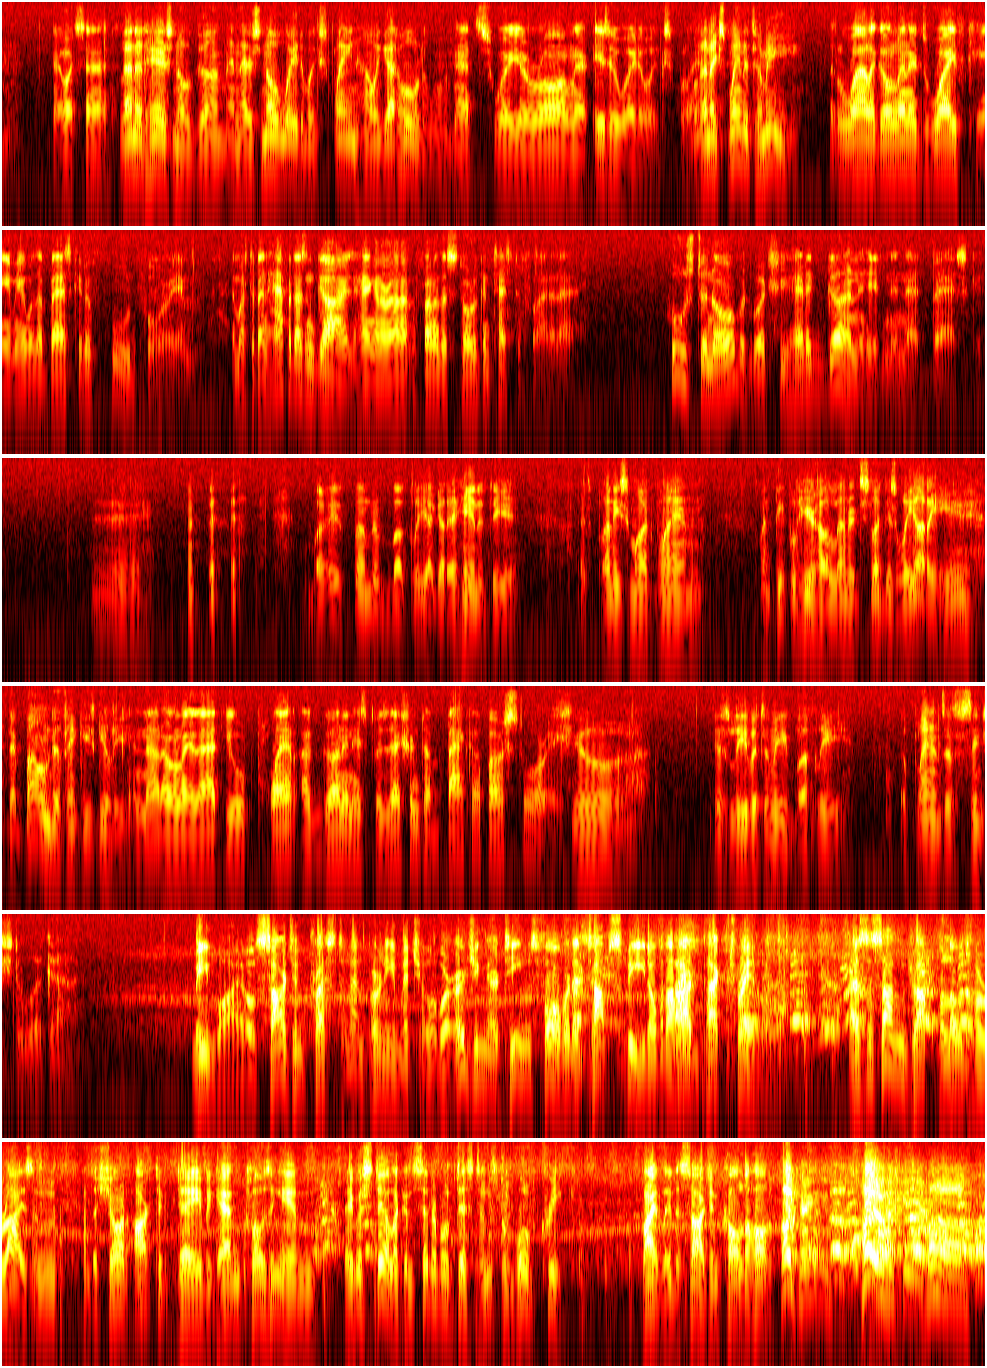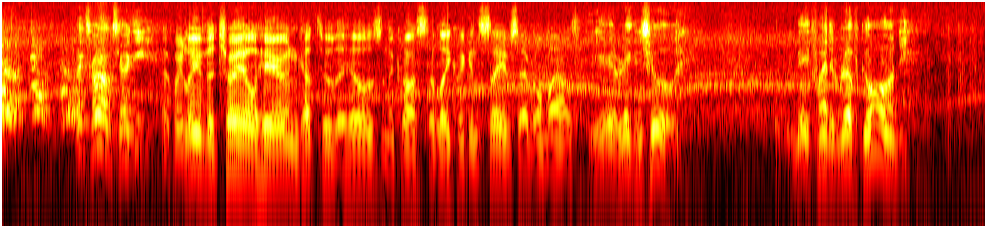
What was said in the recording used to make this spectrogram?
Now, what's that? Leonard has no gun, and there's no way to explain how he got hold of one. That's where you're wrong. There is a way to explain. Well, then explain it to me. A little while ago, Leonard's wife came here with a basket of food for him. There must have been half a dozen guys hanging around out in front of the store who can testify to that. Who's to know but what she had a gun hidden in that basket? Yeah. By thunder, Buckley, I gotta hand it to you. That's a plenty smart plan. When people hear how Leonard slugged his way out of here, they're bound to think he's guilty. And not only that, you'll plant a gun in his possession to back up our story. Sure. Just leave it to me, Buckley. The plan's a cinch to work out. Meanwhile, Sergeant Preston and Bernie Mitchell were urging their teams forward at top speed over the hard packed trail. As the sun dropped below the horizon and the short Arctic day began closing in, they were still a considerable distance from Wolf Creek. Finally, the sergeant called a halt. Hulking! Hiya, Husky! Holla! What's wrong, Sergeant? If we leave the trail here and cut through the hills and across the lake, we can save several miles. Yeah, reckon sure. But we may find it rough going.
